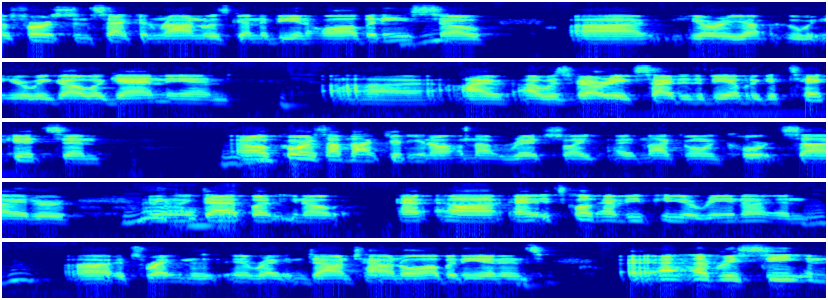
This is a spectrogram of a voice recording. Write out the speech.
the first and second round was going to be in Albany. Mm-hmm. So uh, here we here we go again, and uh, I I was very excited to be able to get tickets and. Mm-hmm. of course, I'm not getting, you know, I'm not rich, so I, am not going courtside or no. anything like that. But, you know, uh, it's called MVP Arena, and mm-hmm. uh, it's right in the, right in downtown Albany, and it's uh, every seat in,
